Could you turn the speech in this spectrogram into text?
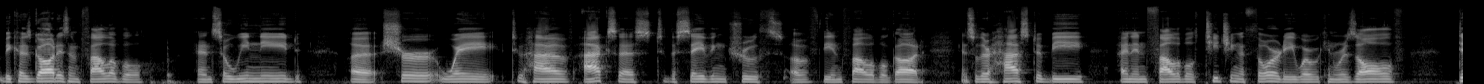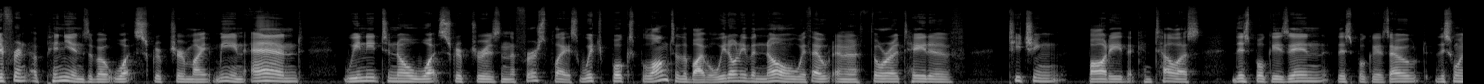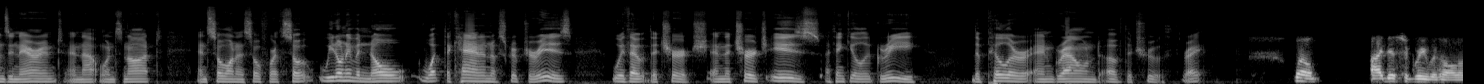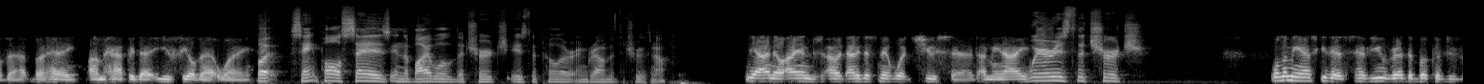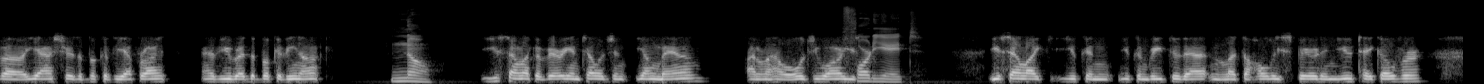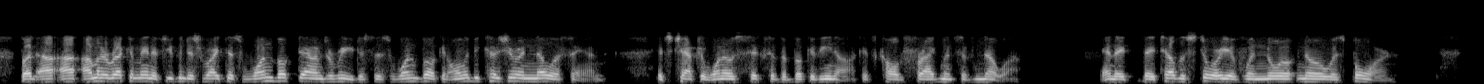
because God is infallible. And so we need a sure way to have access to the saving truths of the infallible God. And so there has to be an infallible teaching authority where we can resolve different opinions about what scripture might mean. And we need to know what scripture is in the first place, which books belong to the Bible. We don't even know without an authoritative teaching body that can tell us this book is in, this book is out, this one's inerrant, and that one's not, and so on and so forth. So we don't even know what the canon of Scripture is without the church. And the church is, I think you'll agree, the pillar and ground of the truth, right? Well, I disagree with all of that, but hey, I'm happy that you feel that way. But St. Paul says in the Bible the church is the pillar and ground of the truth, no? Yeah, I know. I, I just meant what you said. I mean, I. Where is the church well, let me ask you this: Have you read the book of uh, Yasher, the book of the upright? Have you read the book of Enoch? No. You sound like a very intelligent young man. I don't know how old you are. You, Forty-eight. You sound like you can you can read through that and let the Holy Spirit in you take over. But uh, I, I'm going to recommend if you can just write this one book down to read, just this one book, and only because you're a Noah fan. It's chapter 106 of the book of Enoch. It's called Fragments of Noah and they they tell the story of when Noah, Noah was born.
